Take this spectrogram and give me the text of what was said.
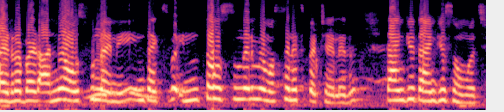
హైదరాబాద్ అన్ని హౌస్ఫుల్ అయినాయి. ఇంత ఎక్స్పెక్ట్ ఇంత వస్తుందని మేము వస్తాను ఎక్స్పెక్ట్ చేయలేదు. Thank you thank you so much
